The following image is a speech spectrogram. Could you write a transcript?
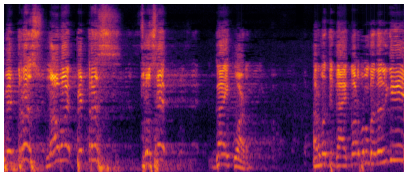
पेट्रस नाव आहे पेट्रस जोसेफ. गायकवाड. अरे मग ती गायकवाड पण बदलगी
